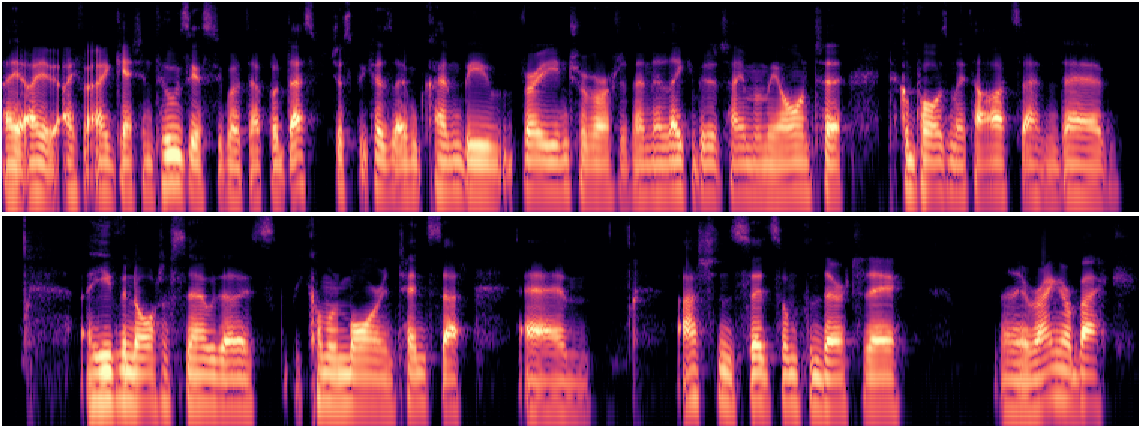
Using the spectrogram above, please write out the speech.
I, I, I- get enthusiastic about that, but that's just because I can be very introverted and I like a bit of time on my own to, to compose my thoughts. And um, I even notice now that it's becoming more intense that um, Ashton said something there today, and I rang her back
